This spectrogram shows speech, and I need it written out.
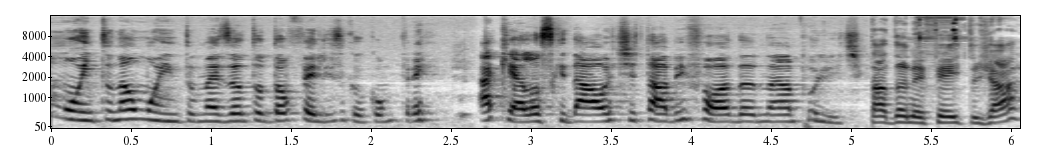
Não muito, não muito, mas eu tô tão feliz que eu comprei. Aquelas que dá alt tab foda na política. Tá dando efeito já?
